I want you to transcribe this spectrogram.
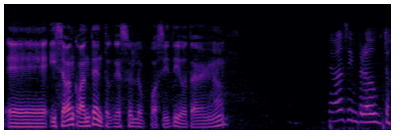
eh, y se van contentos, que eso es lo positivo también, ¿no? Se van sin producto.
